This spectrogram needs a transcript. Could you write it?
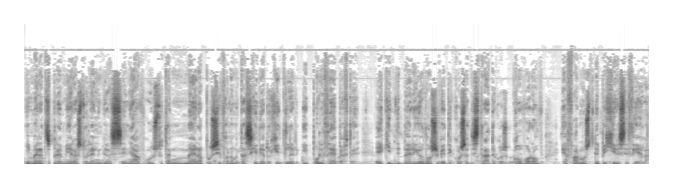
Η μέρα της πρεμιέρας στο Λένιγκραντ στι 9 Αυγούστου ήταν η μέρα που σύμφωνα με τα σχέδια του Χίτλερ η πόλη θα έπεφτε. Εκείνη την περίοδο ο Σοβιετικός αντιστράτηγος Γκόβοροβ εφάρμοσε την επιχείρηση Θίελα.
